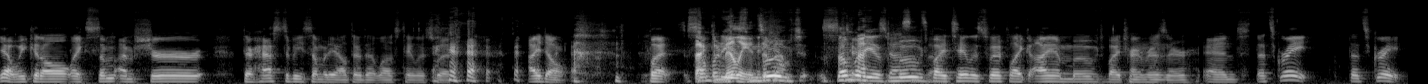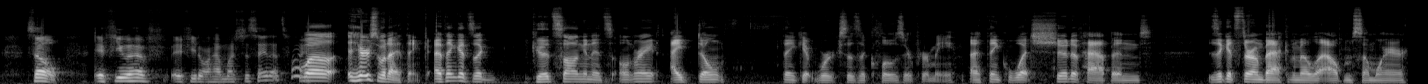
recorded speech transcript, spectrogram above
yeah we could all like some i'm sure there has to be somebody out there that loves taylor swift. I don't. But somebody is millions moved somebody is moved by them. taylor swift like i am moved by trent mm-hmm. reznor and that's great. That's great. So if you have if you don't have much to say that's fine. Well, here's what I think. I think it's a good song in its own right. I don't think it works as a closer for me. I think what should have happened is it gets thrown back in the middle of the album somewhere,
